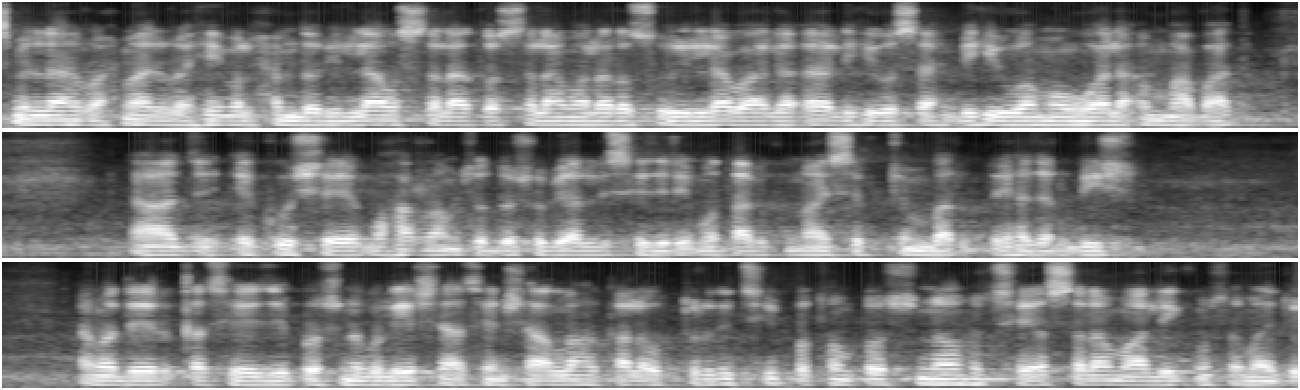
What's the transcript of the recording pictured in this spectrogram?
বিসমিল্লাহ রহমান রহিম আলহামদুলিল্লাহ ওসালাত ওসালাম আল্লাহ রসুলিল্লাহ আল্লাহ আলহি ওসাহবিহি ওয়ামাওয়ালা আম্মাবাদ আজ একুশে মহরম চোদ্দোশো বিয়াল্লিশ হিজড়ি মোতাবেক নয় সেপ্টেম্বর দুই হাজার বিশ। আমাদের কাছে যে প্রশ্নগুলি এসে আছে ইনশা আল্লাহ তালা উত্তর দিচ্ছি। প্রথম প্রশ্ন হচ্ছে, আসসালামু আলাইকুম সামায়তু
